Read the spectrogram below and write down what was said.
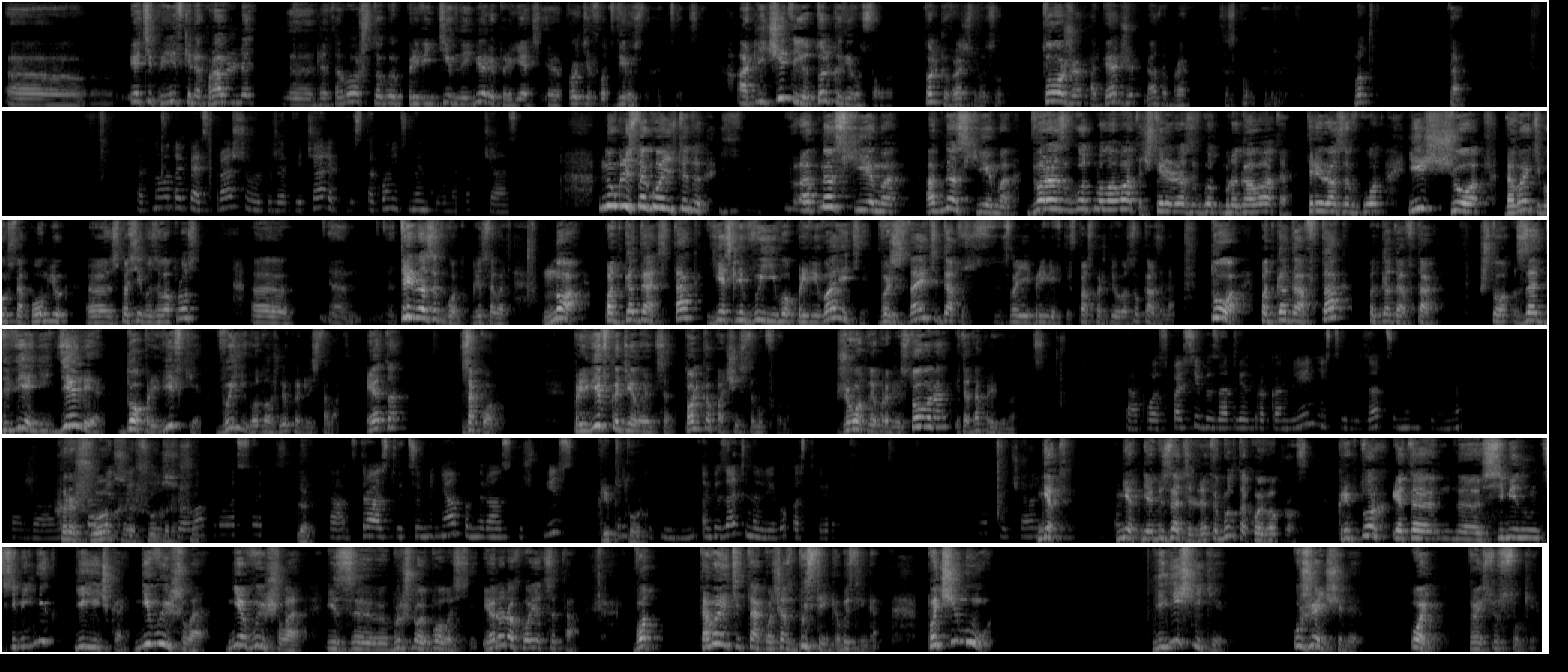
Э, Эти прививки направлены э, для того, чтобы превентивные меры принять э, против вот вирусных инфекций. Отличит ее только вирусолог, только врач-вирусолог. Тоже, опять же, надо брать со скобкой. Вот так. Так, ну вот опять спрашивают, уже отвечали, глистогонить мейнкуна, как часто? Ну, глистогонить это одна схема, одна схема. Два раза в год маловато, четыре раза в год многовато, три раза в год. И еще, давайте, может, напомню, э, спасибо за вопрос, э, э, три раза в год глистовать. Но подгадать так, если вы его прививаете, вы же знаете дату своей прививки, в паспорте у вас указано, то подгадав так, подгадав так, что за две недели до прививки вы его должны проглистовать. Это закон. Прививка делается только по чистому фону. Животное проглистовано, и тогда прививается. Так, вот, спасибо за ответ про кормление и стерилизацию мейнкуна. Пожалуйста. Хорошо, пишите хорошо, еще хорошо. вопросы. Да. Так, здравствуйте, у меня померанский шпиц. Криптор. Мгм. Обязательно ли его кастрировать? Ну, отвечали Нет, Нет, не обязательно. Это был такой вопрос. Крипторг – это э, семен- семенник, яичко, не вышло, не вышло из э, брюшной полости, и оно находится там. Вот давайте так, вот сейчас быстренько, быстренько. Почему яичники у женщины, ой, то есть у суки,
